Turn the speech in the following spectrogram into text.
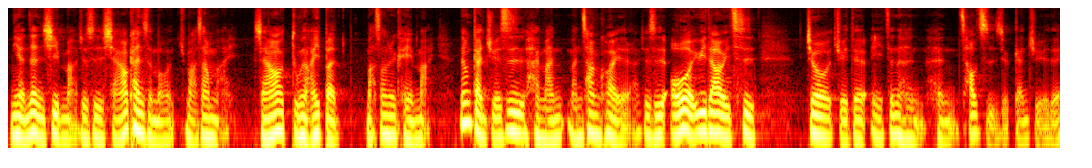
你很任性嘛，就是想要看什么就马上买，想要读哪一本马上就可以买，那种感觉是还蛮蛮畅快的啦。就是偶尔遇到一次就觉得诶，真的很很超值，就感觉对。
